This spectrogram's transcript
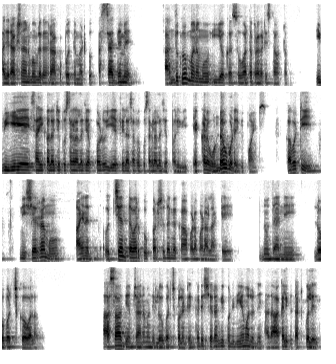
అది రక్షణ అనుభవంలో రాకపోతే మటుకు అసాధ్యమే. అందుకు మనము ఈ యొక్క సువార్త ప్రకటిస్తూ ఉంటాం. ఇవి ఏ సైకాలజీ పుస్తకాలలో చెప్పడు ఏ ఫిలాసఫీ పుస్తకాలలో చెప్పరు ఇవి. ఎక్కడ ఉండవు కూడా ఇవి పాయింట్స్. కాబట్టి నీ శరీరము ఆయన వచ్చేంత వరకు పరిశుద్ధంగా కాపాడబడాలంటే నువ్వు దాన్ని లోపరుచుకోవాలా అసాధ్యం చాలా మందికి లోపరుచుకోవాలంటే ఎందుకంటే శరీరానికి కొన్ని నియమాలు ఉన్నాయి. అది ఆకలికి తట్టుకోలేదు.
